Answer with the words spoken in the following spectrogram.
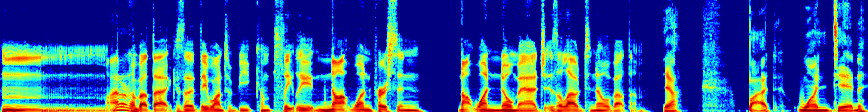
Hmm. I don't know about that because they want to be completely not one person, not one No-Maj is allowed to know about them. Yeah. But one did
